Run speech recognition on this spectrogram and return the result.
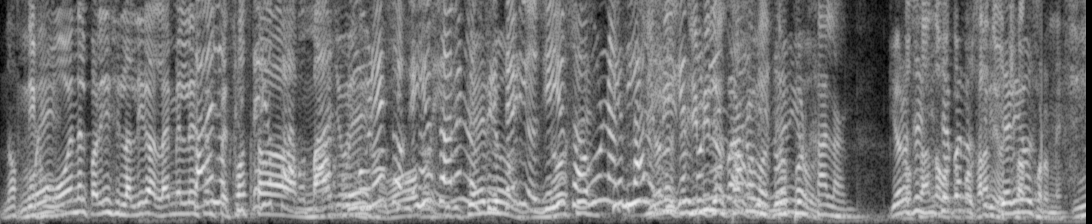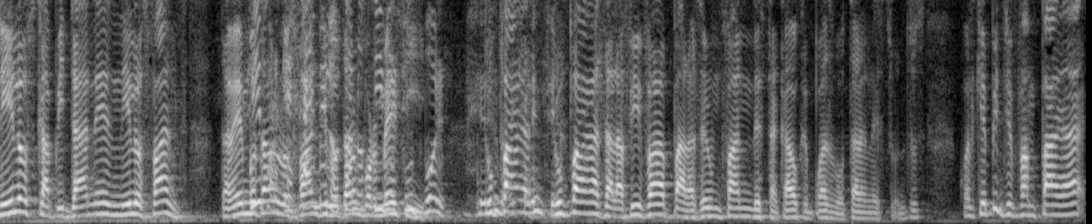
No Ni fue. jugó en el París y la liga, la MLS ¿Saben los empezó criterios para hasta votar? mayo. Por eso, jugó. ellos saben los Criterios, criterios y no ellos sé. aún ¿Quién así sabe? lo Yo no sé siguen si Jimmy sepan Lozano los votó por criterios. Haaland. Yo no sé si sepan los criterios, ni los capitanes, ni los fans. También Sí, votaron los fans Jaime y votaron por Messi. Tú pagas, tú pagas a la FIFA para ser un fan destacado que puedas votar en esto. Entonces, cualquier pinche fan paga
